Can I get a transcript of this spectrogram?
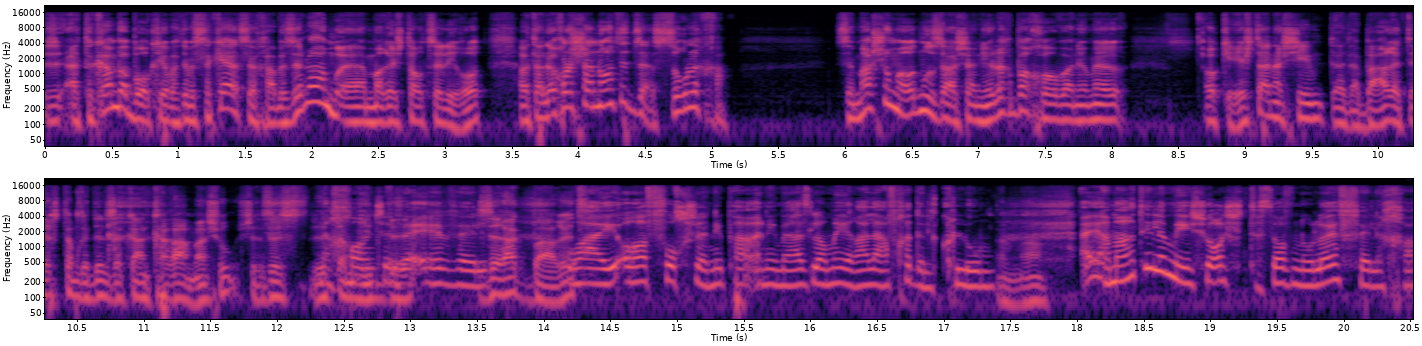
זה, אתה קם בבוקר ואתה מסתכל על עצמך, וזה לא המראה שאתה רוצה לראות, אבל אתה לא יכול לשנות את זה, אסור לך. זה משהו מאוד מוזר, שאני הולך ברחוב ואני אומר, אוקיי, יש את האנשים, אתה יודע, בארץ, איך שאתה מגדל זקן, קרה משהו, שזה זה נכון, תמיד... שזה אה, אבל. זה רק בארץ. וואי, או הפוך, שאני פעם, אני מאז לא מעירה לאף אחד על כלום. על מה? אמרתי למישהו, "אוי, תעזוב, נו, לא יפה לך.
